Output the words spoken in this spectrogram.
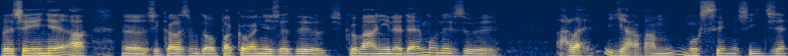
veřejně a e, říkal jsem to opakovaně, že ty očkování nedemonizuji. Ale já vám musím říct, že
